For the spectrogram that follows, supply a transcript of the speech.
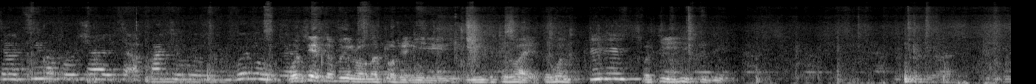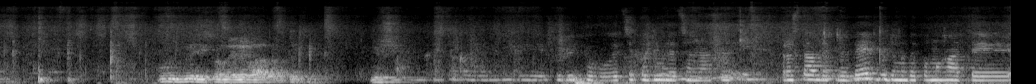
Це оціла, виходить, а в хаті вирвали вже. Вот это вырвало тоже не, не закрывается. Вон, вот и иди сюда. Вон двери повырывало вот эти. Миш- Підуть по вулиці, подивляться наслідки, розставлять людей, будемо допомагати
